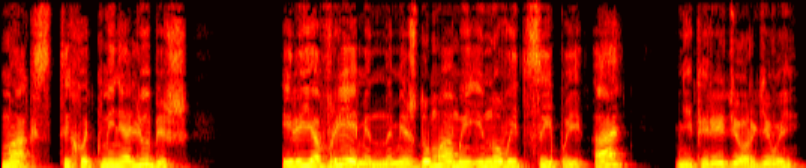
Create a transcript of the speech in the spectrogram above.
Макс, ты хоть меня любишь? Или я временно между мамой и новой цыпой, а? Не передергивай.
